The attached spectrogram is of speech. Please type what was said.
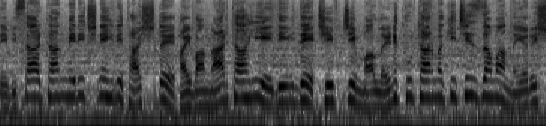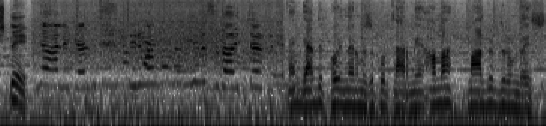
debisi artan Meriç Nehri taştı. Hayvanlar tahliye edildi. Çiftçi mallarını kurtarmak için zamanla yarıştı. Ne hale geldi? Benim yarısı daha içeride. Ben geldik koyunlarımızı kurtarmaya ama mağdur durumdayız.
